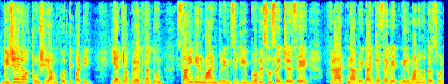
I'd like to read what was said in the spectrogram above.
विजयराव तुळशीराम कोते पाटील यांच्या प्रयत्नातून साई निर्माण ड्रीम सिटी भव्य सुसज्ज असे फ्लॅट नागरिकांच्या सेवेत निर्माण होत असून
